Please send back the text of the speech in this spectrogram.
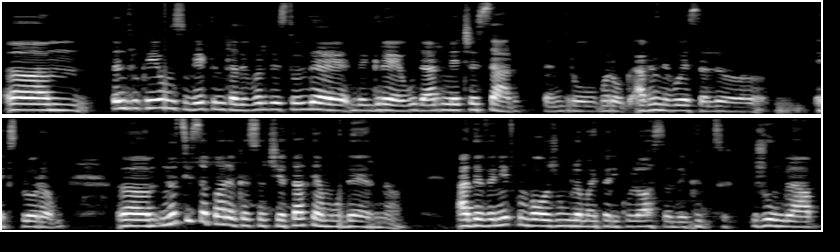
Um, pentru că e un subiect într-adevăr destul de, de greu, dar necesar pentru, mă rog, avem nevoie să-l uh, explorăm. Uh, nu ți se pare că societatea modernă a devenit cumva o junglă mai periculoasă decât jungla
